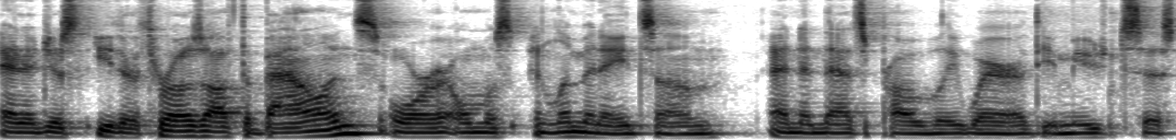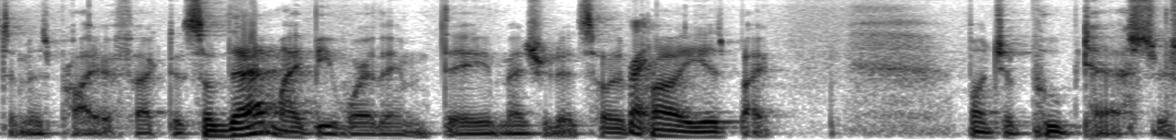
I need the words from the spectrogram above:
and it just either throws off the balance or almost eliminates them, and then that's probably where the immune system is probably affected. So that might be where they they measured it. So it Right. probably is by a bunch of poop tests or Poop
